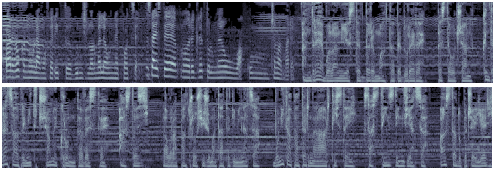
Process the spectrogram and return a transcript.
Îmi pare rău că nu le-am oferit bunicilor mele un nepoțel. Ăsta este regretul meu acum cel mai mare. Andreea Bălan este dărâmată de durere. Peste ocean, cântăreața a primit cea mai cruntă veste. Astăzi, la ora patru și jumătate dimineața, bunica paternă a artistei s-a stins din viață. Asta după ce ieri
